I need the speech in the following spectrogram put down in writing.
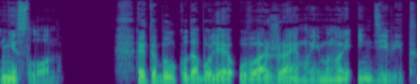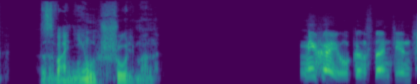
не слон. Это был куда более уважаемый мной индивид. Звонил Шульман. «Михаил Константинович,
